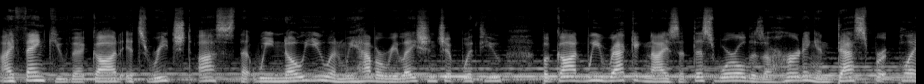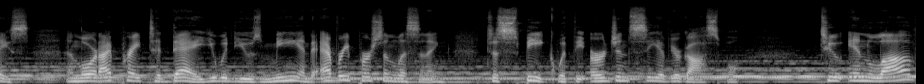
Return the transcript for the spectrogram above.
I thank you that, God, it's reached us, that we know you and we have a relationship with you. But, God, we recognize that this world is a hurting and desperate place. And, Lord, I pray today you would use me and every person listening to speak with the urgency of your gospel, to, in love,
